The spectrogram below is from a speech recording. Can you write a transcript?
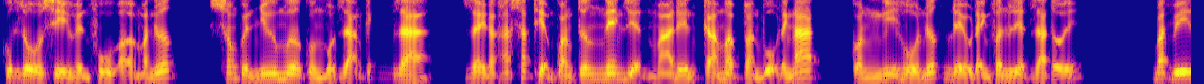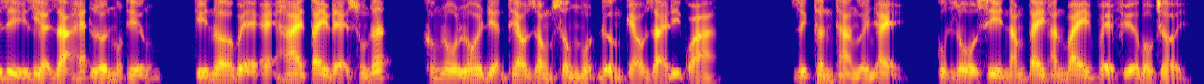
Cụt rồ xì huyền phù ở mặt nước, song quyền như mưa cùng một dạng kích ra, dày đặc hát sắc thiểm quang tương nên diện mà đến cá mập toàn bộ đánh nát, còn nghĩ hồ nước đều đánh phân liệt ra tới. Bắt vĩ dị dị dạ hét lớn một tiếng, ký nơ bệ ẹ hai tay đẻ xuống đất, khổng lồ lôi điện theo dòng sông một đường kéo dài đi qua. Dịch thân thả người nhảy, cụt rồ xì nắm tay hắn bay về phía bầu trời.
